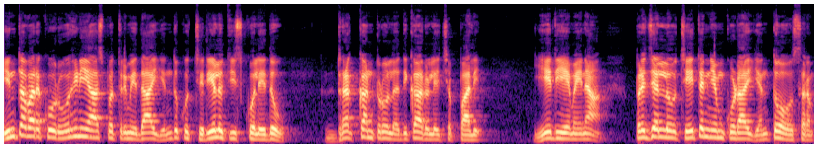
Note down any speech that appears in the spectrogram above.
ఇంతవరకు రోహిణి ఆసుపత్రి మీద ఎందుకు చర్యలు తీసుకోలేదో డ్రగ్ కంట్రోల్ అధికారులే చెప్పాలి. ఏది ఏమైనా ప్రజల్లో చైతన్యం కూడా ఎంతో అవసరం.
